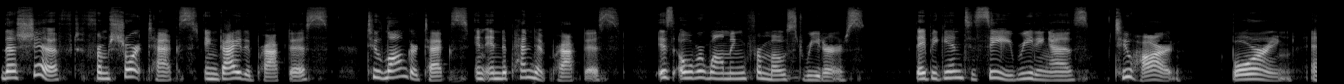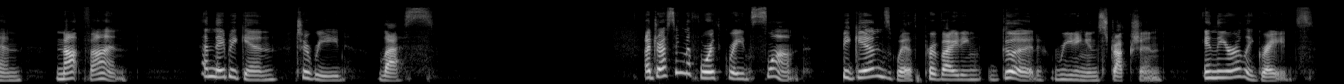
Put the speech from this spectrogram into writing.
The shift from short text in guided practice to longer text in independent practice is overwhelming for most readers. They begin to see reading as too hard, boring, and not fun, and they begin to read less. Addressing the fourth grade slump begins with providing good reading instruction in the early grades,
